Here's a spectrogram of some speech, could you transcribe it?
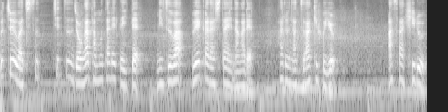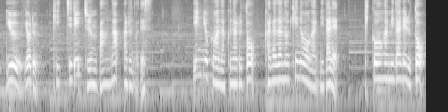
宇宙は秩序が保たれていて水は上から下へ流れ春夏秋冬朝昼夕夜きっちり順番があるのです。引力がなくなると体の機能が乱れ気候が乱れると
